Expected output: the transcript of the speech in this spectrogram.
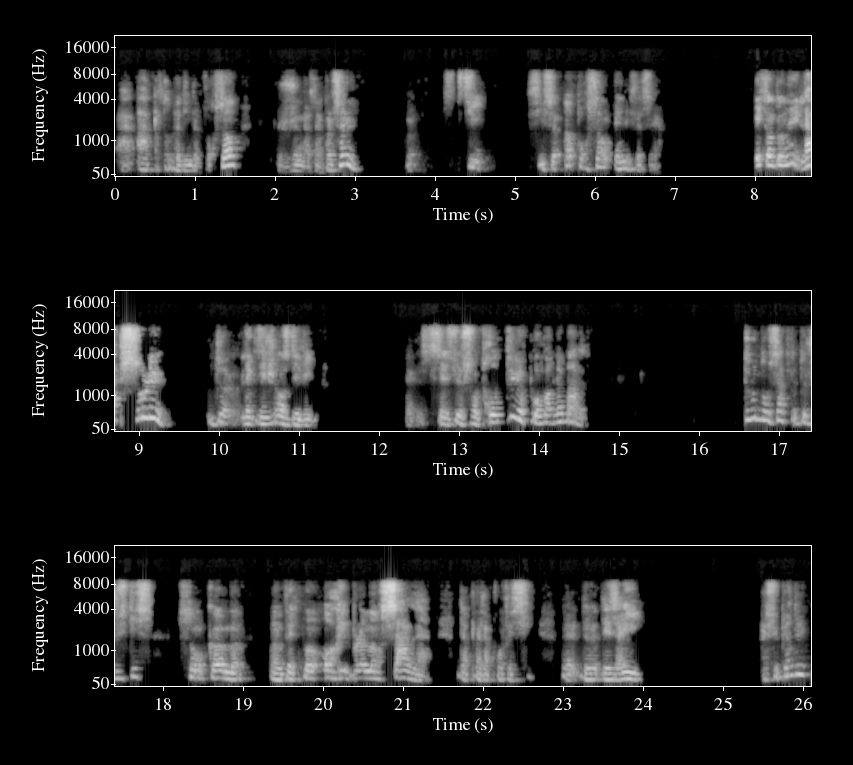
à, 99%, je n'atteins pas le salut. Si, si ce 1% est nécessaire. Étant donné l'absolu de l'exigence divine, ses yeux sont trop purs pour voir le mal. Tous nos actes de justice sont comme un vêtement horriblement sale, d'après la prophétie d'Ésaïe. Je suis perdu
